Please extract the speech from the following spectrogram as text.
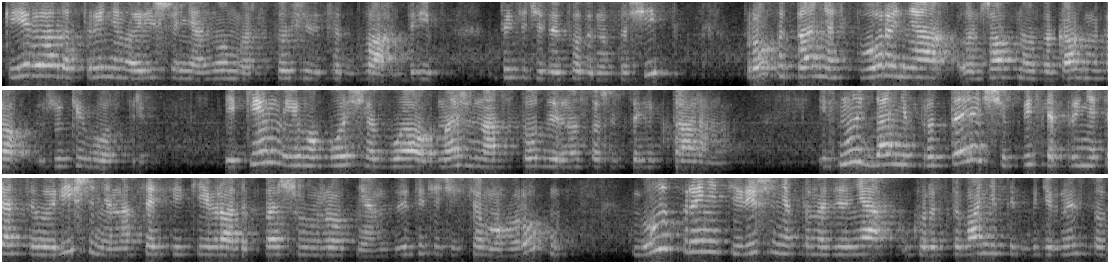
Київрада прийняла рішення номер 162 дріб 1996 про питання створення ландшафтного заказника Жуків-Острів, яким його площа була обмежена 196 гектарами. Існують дані про те, що після прийняття цього рішення на сесії Київради 1 жовтня 2007 року були прийняті рішення про надання у користування під будівництво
